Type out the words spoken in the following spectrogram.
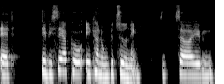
at det vi ser på ikke har nogen betydning. Så, så øhm,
